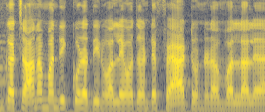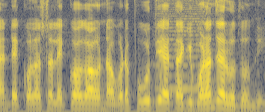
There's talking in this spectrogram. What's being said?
ఇంకా చాలా మందికి కూడా దీనివల్ల ఏమవుతుందంటే ఫ్యాట్ ఉండడం వల్ల లేదంటే కొలెస్ట్రాల్ ఎక్కువగా ఉన్నా కూడా పూర్తిగా తగ్గిపోవడం జరుగుతుంది.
